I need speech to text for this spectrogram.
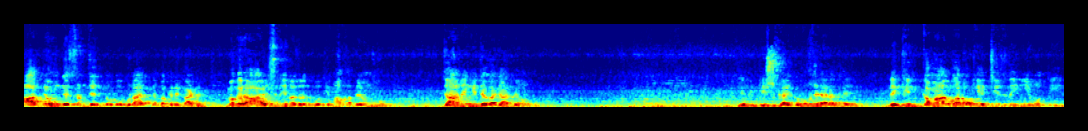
आते होंगे समझे तो वो बुलाए इतने बकरे काटे। मगर आयुष नहीं हज़रत बहुत हिमाकत है उनको। जाने की जगह जाते होंगे। ये भी इश्क का एक रुख है अलग है, लेकिन कमाल वालों की एक चीज़ नहीं होती।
